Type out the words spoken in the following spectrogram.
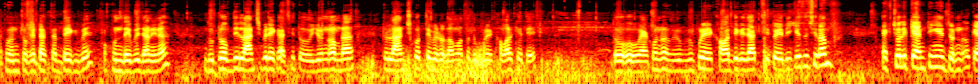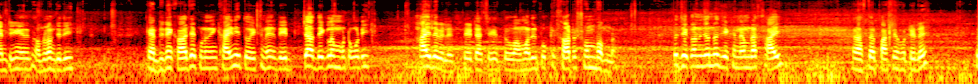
এখন চোখের ডাক্তার দেখবে, কখন দেখবে জানি না। দুটো অবধি লাঞ্চ ব্রেক আছে, তো ওই জন্য আমরা একটু লাঞ্চ করতে বেরোলাম অত দুপুরে খাবার খেতে। তো এখন দুপুরে খাওয়ার দিকে যাচ্ছি, তো এদিকে এসেছিলাম অ্যাকচুয়ালি ক্যান্টিনের জন্য। ক্যান্টিনে ভাবলাম যদি ক্যান্টিনে খাওয়া যায় কোনো দিন খাইনি, তো এখানে রেটটা দেখলাম মোটামুটি হাই লেভেলের রেট আছে, তো আমাদের পক্ষে খাওয়াটা সম্ভব না। তো যে কোনো জন্য যেখানে আমরা খাই, রাস্তার পাশে হোটেলে, তো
